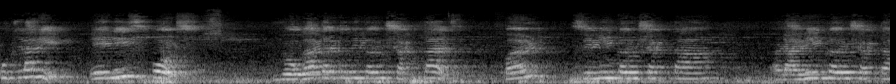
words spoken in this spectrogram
कुठलाही एनी स्पोर्ट्स योगा तर तुम्ही करू शकताच पण स्विमिंग करू शकता डायविंग करू शकता.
